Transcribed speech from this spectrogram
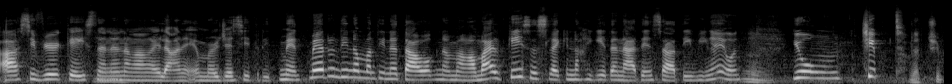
ah, severe case na, na nangangailangan ng emergency treatment. Meron din naman tinatawag na mga mild cases like yung nakikita natin sa TV ngayon, yung chipped. Na-chip.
